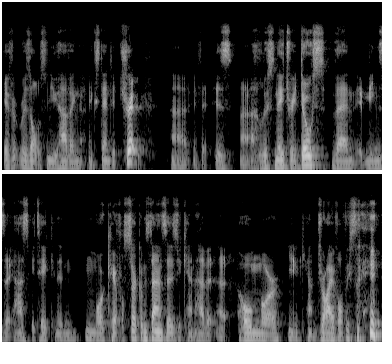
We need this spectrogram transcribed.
if it results in you having an extended trip Uh, if it is a hallucinatory dose, then it means that it has to be taken in more careful circumstances. You can't have it at home or you can't drive, obviously,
